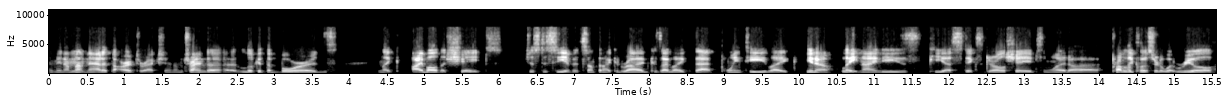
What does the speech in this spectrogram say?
I mean, I'm not mad at the art direction. I'm trying to look at the boards, and like eyeball the shapes, just to see if it's something I could ride because I like that pointy, like you know, late '90s PS Stix girl shapes and what uh probably closer to what Real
